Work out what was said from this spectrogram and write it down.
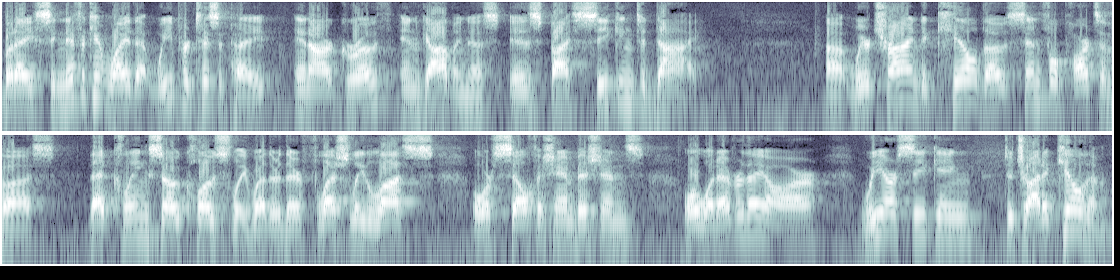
But a significant way that we participate in our growth in godliness is by seeking to die. Uh, we're trying to kill those sinful parts of us that cling so closely, whether they're fleshly lusts or selfish ambitions or whatever they are, we are seeking to try to kill them.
